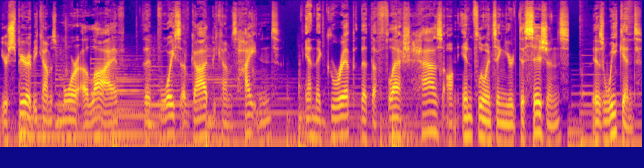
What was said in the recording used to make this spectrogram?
Your spirit becomes more alive, the voice of God becomes heightened, and the grip that the flesh has on influencing your decisions is weakened.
